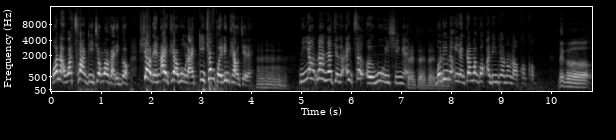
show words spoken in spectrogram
我若我踹机枪，我甲你讲，少年爱跳舞来，机枪陪恁跳一下。嗯嗯嗯。你要让人家觉得，哎、欸，这耳目一新，哎，对对对，對，无你伊来干嘛讲啊？老。那个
